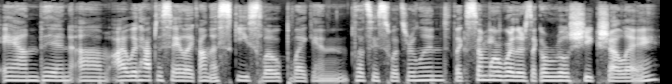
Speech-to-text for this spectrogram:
And then um, I would have to say, like on the ski slope, like in let's say Switzerland, like somewhere where there's like a real chic chalet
